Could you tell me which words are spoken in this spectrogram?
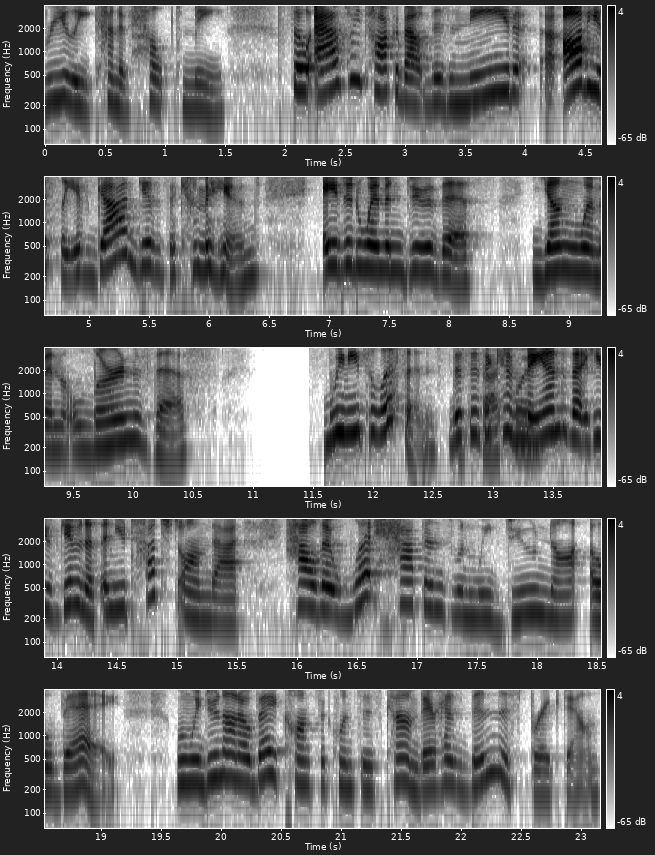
really kind of helped me. So, as we talk about this need, uh, obviously, if God gives the command, aged women do this, young women learn this, we need to listen. This is a command that He's given us. And you touched on that how that what happens when we do not obey? When we do not obey, consequences come. There has been this breakdown.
